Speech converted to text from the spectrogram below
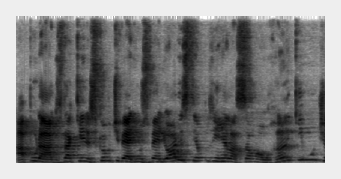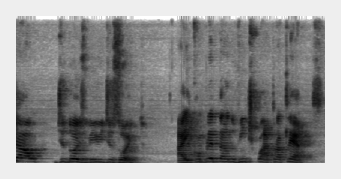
apurados daqueles que obtiverem os melhores tempos em relação ao ranking mundial de 2018. Aí completando 24 atletas.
